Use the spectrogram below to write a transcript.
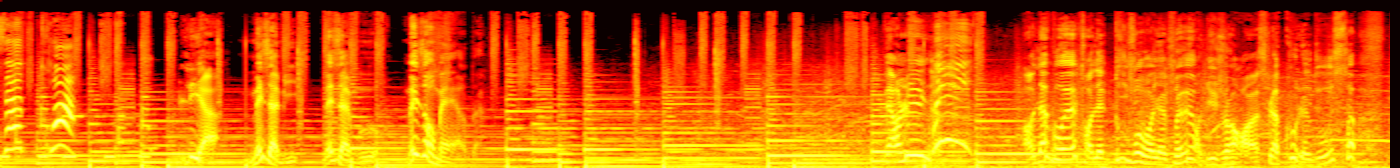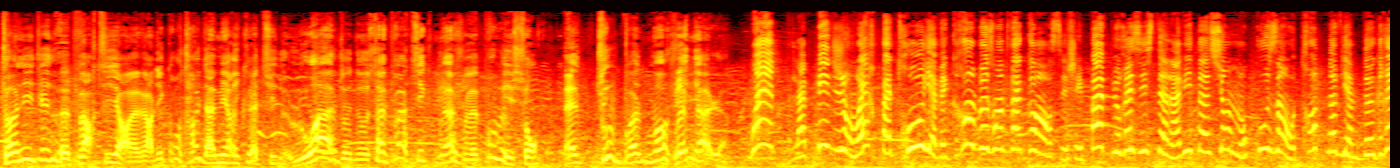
Épisode 3. Lia, mes amis, mes amours, mes emmerdes. Berlin Oui On a beau être des pigeons voyageurs, du genre euh, cela coule douce, ton idée de partir vers des contrées d'Amérique latine, loin de nos sympathiques nuages de pollution, est tout bonnement géniale. Ouais, la Pigeon Air Patrouille avait grand besoin de vacances et j'ai pas pu résister à l'invitation de mon cousin au 39e degré,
